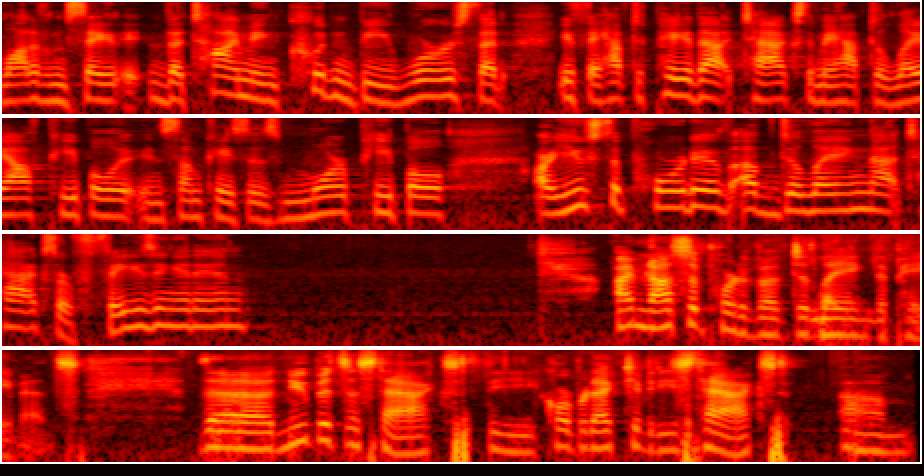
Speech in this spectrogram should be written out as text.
A lot of them say the timing couldn't be worse, that if they have to pay that tax, they may have to lay off people, in some cases, more people. Are you supportive of delaying that tax or phasing it in? I'm not supportive of delaying the payments the new business tax, the corporate activities tax, um,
